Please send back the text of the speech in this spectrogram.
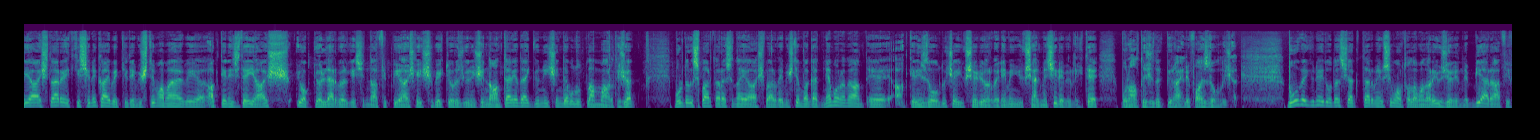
yağışlar etkisini kaybetti demiştim ama e, Akdeniz'de yağış yok. Göller bölgesinde hafif bir yağış geçişi bekliyoruz gün içinde. Antalya'da gün içinde bulutlanma artacak. Burada Isparta arasında yağış var demiştim fakat nem oranı e, Akdeniz'de oldukça yükseliyor ve nemin yükselmesiyle birlikte bunaltıcılık bir hayli fazla olacak. Doğu ve Güneydoğu'da sıcaklıklar mevsim ortalamaları üzerinde. Bir ara hafif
